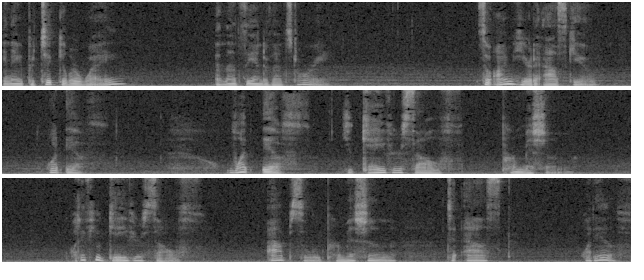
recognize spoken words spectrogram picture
in a particular way, and that's the end of that story. So I'm here to ask you what if? What if you gave yourself permission? What if you gave yourself absolute permission to ask, what if?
